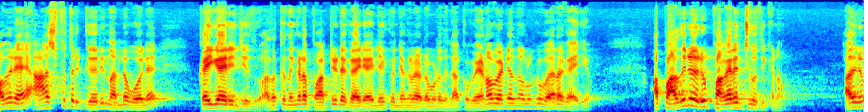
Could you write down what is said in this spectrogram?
അവരെ ആശുപത്രി കയറി നല്ലപോലെ കൈകാര്യം ചെയ്തു. അതൊക്കെ നിങ്ങളുടെ പാർട്ടിയുടെ കാര്യം അതിലേക്ക് ഞങ്ങൾ ഇടപെടുന്നില്ല. അതൊക്കെ വേണോ വേണ്ടോ എന്നുള്ളത് വേറെ കാര്യം. അപ്പോൾ അതിനൊരു പകരം ചോദിക്കണം. അതിന്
